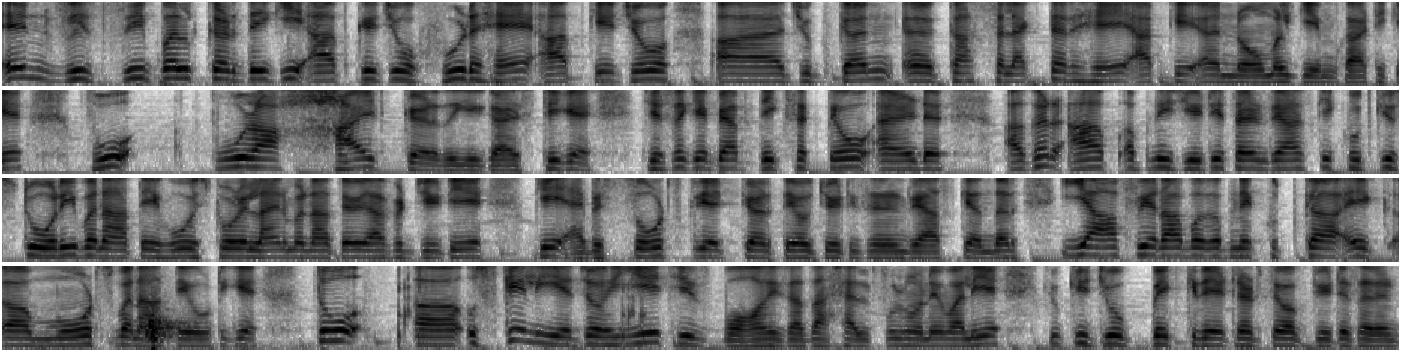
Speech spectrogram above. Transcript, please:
इनविजिबल कर देगी। आपके जो हुड है आपके जो आ, जो गन का सेलेक्टर है आपके नॉर्मल गेम का ठीक है? वो पूरा हाइड कर देगी गाइस ठीक है? जैसे कि आप देख सकते हो एंड अगर आप अपनी जी टी सैन की खुद की स्टोरी बनाते हो स्टोरी लाइन बनाते हो या फिर जी के एपिसोड्स क्रिएट करते हो जी टी सैन के अंदर या फिर आप अपने खुद का एक मोड्स बनाते हो ठीक है? तो आ, उसके लिए जो है ये चीज़ बहुत ही ज़्यादा हेल्पफुल होने वाली है क्योंकि जो बिग क्रिएटर्स है ऑफ़ जी टी सैन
